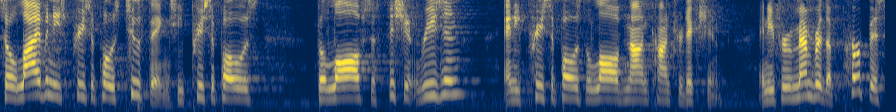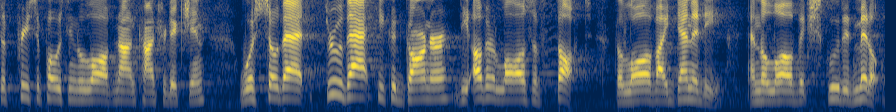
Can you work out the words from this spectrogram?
So Leibniz presupposed two things. He presupposed the law of sufficient reason, and he presupposed the law of non contradiction. And if you remember, the purpose of presupposing the law of non contradiction was so that through that he could garner the other laws of thought, the law of identity, and the law of excluded middle.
